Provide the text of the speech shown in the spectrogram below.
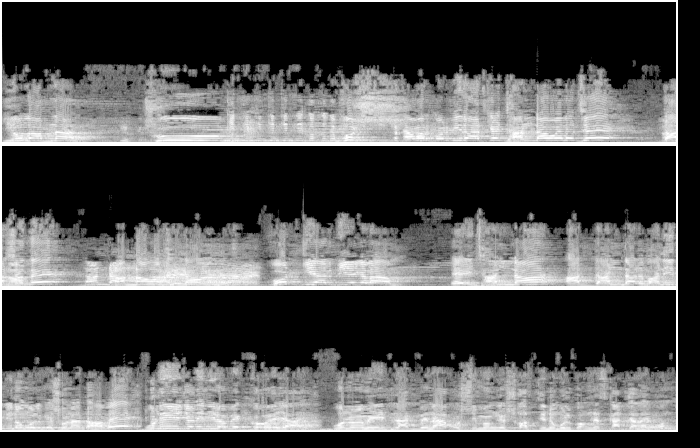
কি হলো আপনার? ফুস। আমার কর্মীরা আজকে ঝান্ডাও এনেছে। তার সাথে এনেছে। ভোট কি আর দিয়ে গেলাম? এই ঝান্ডা আর ডান্ডার বাণী তৃণমূলকে শোনাতে হবে। পুলিশ যদি নিরপেক্ষ হয়ে যায়, পনেরো মিনিট লাগবে না, পশ্চিমবঙ্গের সব তৃণমূল কংগ্রেস কার্যালয় বন্ধ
